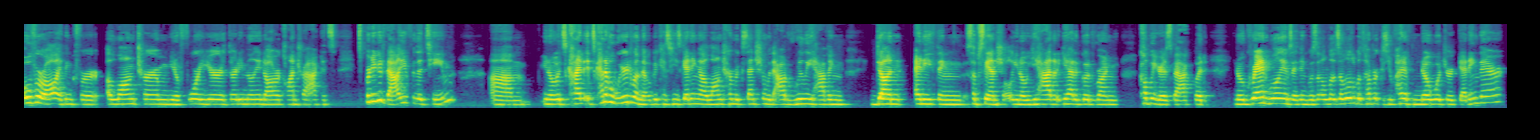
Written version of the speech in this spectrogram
overall, I think for a long term, you know, four year, $30 million contract, it's, it's pretty good value for the team. Um, you know, it's kind of, it's kind of a weird one though, because he's getting a long-term extension without really having done anything substantial. You know, he had, he had a good run a couple years back, but you know, Grant Williams, I think was a, was a little bit tougher because you kind of know what you're getting there.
